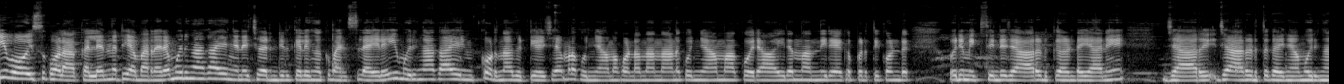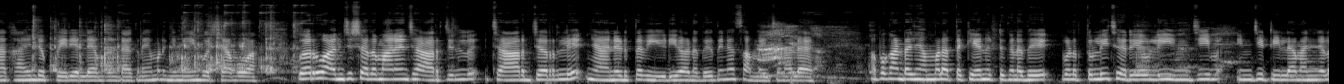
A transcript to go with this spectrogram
ഈ വോയിസ് കൊളാക്കല്ല എന്നിട്ട് ഞാൻ പറഞ്ഞുതരാം. മുരിങ്ങാക്കായ എങ്ങനെ ചുരണ്ടിരിക്കൽ നിങ്ങൾക്ക് മനസ്സിലായില്ല? ഈ മുരിങ്ങാക്കായ എനിക്ക് കൊടുന്നാ കിട്ടിയ വെച്ചാൽ നമ്മളെ കുഞ്ഞാമ്മ കൊണ്ടുവന്നാണ് കുഞ്ഞാമ്മക്ക് ഒരായിരം നന്ദി രേഖപ്പെടുത്തിക്കൊണ്ട് ഒരു മിക്സിന്റെ ജാർ എടുക്കാണ്ട് ഞാൻ ജാറ് ജാർ എടുത്ത് കഴിഞ്ഞാൽ മുരിങ്ങാക്കായന്റെ ഉപ്പേരിയല്ലേ നമ്മൾ ഉണ്ടാക്കണേ? നമ്മൾ ഇനി മീൻ പൊരിച്ചാൻ പോവാം. വെറും അഞ്ച് ശതമാനം ചാർജിൽ ചാർജറിൽ ഞാനെടുത്ത വീഡിയോ ആണിത്. ഇതിനെ സമ്മതിക്കണം അല്ലേ? അപ്പോൾ കണ്ട നമ്മൾ എത്തൊക്കെയാണ് ഇട്ടിക്കണത്? വെളുത്തുള്ളി ചെറിയ ഉള്ളി ഇഞ്ചി ഇഞ്ചി ഇട്ടില്ല മഞ്ഞൾ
